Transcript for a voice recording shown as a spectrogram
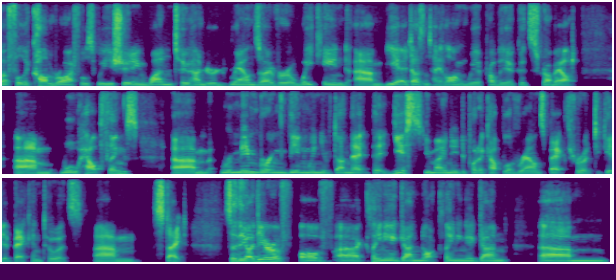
But for the comp rifles, where you're shooting one, 200 rounds over a weekend, um, yeah, it doesn't take long We're probably a good scrub out um, will help things. Um, remembering then when you've done that, that yes, you may need to put a couple of rounds back through it to get it back into its um, state. So the idea of of uh, cleaning a gun, not cleaning a gun, um,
